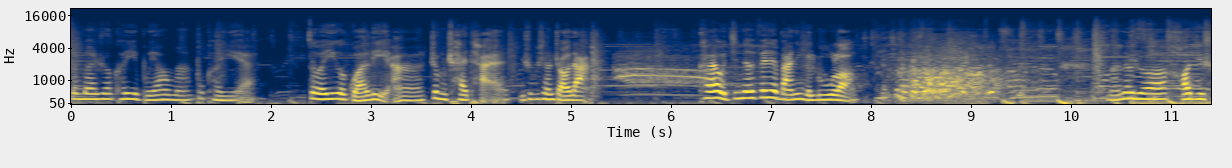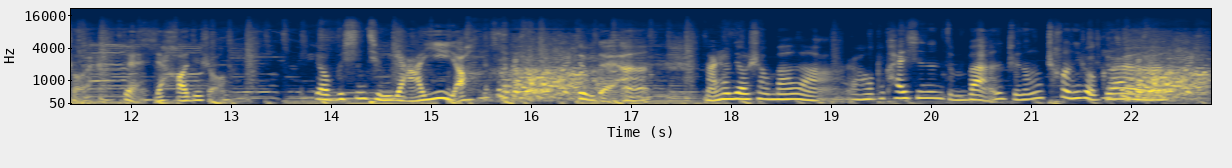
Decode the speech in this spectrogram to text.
跟班说可以不要吗？不可以。作为一个管理啊，这么拆台，你是不是想找打？看来我今天非得把你给撸了。馒头说好几首啊，对，得好几首，要不心情压抑呀，对不对啊？马上就要上班了，然后不开心怎么办？只能唱几首歌啊，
